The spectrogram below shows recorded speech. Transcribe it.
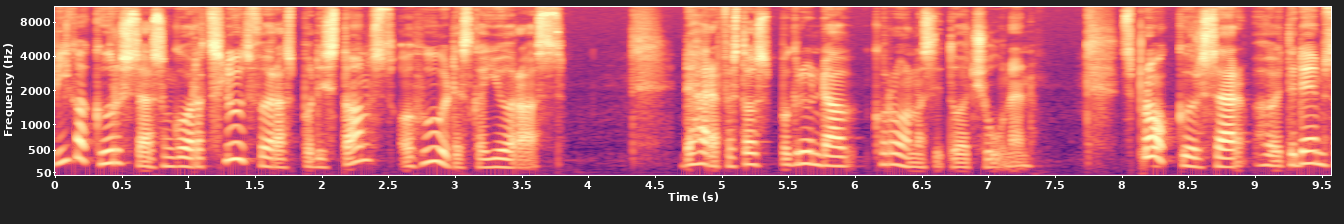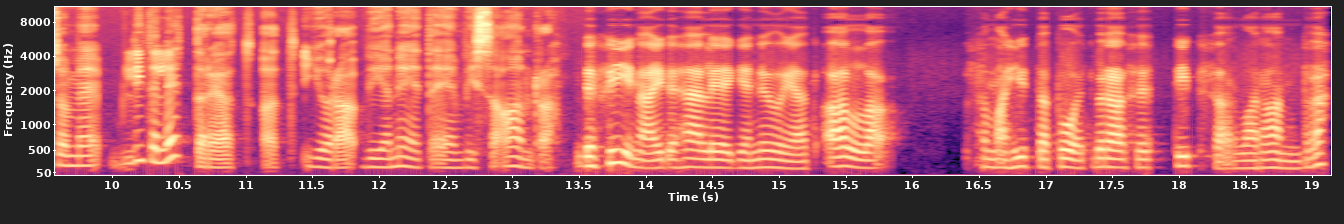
vilka kurser som går att slutföras på distans och hur det ska göras. Det här är förstås på grund av coronasituationen. Språkkurser hör till dem som är lite lättare att, att göra via nätet än vissa andra. Det fina i det här läget nu är att alla som har hittat på ett bra sätt tipsar varandra.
